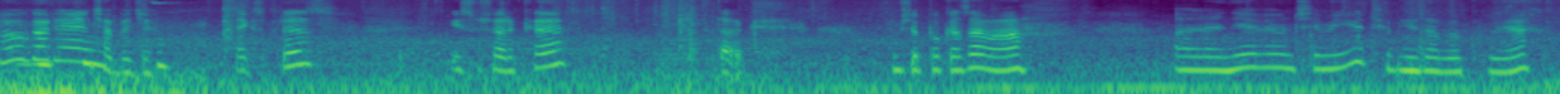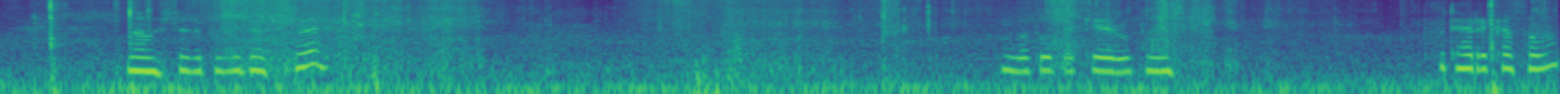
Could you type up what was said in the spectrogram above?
Do ogarnięcia będzie. Ekspres i suszarkę. Tak. Mi się pokazała, ale nie wiem, czy mi YouTube nie zablokuje. No że powiedziawszy. Bo tu takie różne futerka są.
